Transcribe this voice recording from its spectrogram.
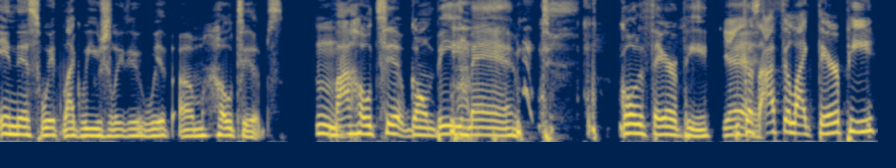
end this with like we usually do with um hoe tips. Mm. My whole tip gonna be, man, go to therapy. Yes. Because I feel like therapy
